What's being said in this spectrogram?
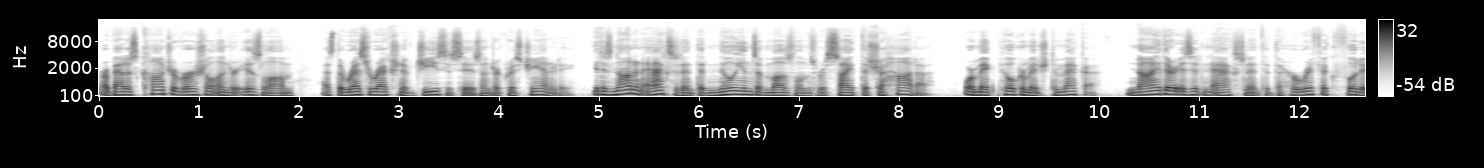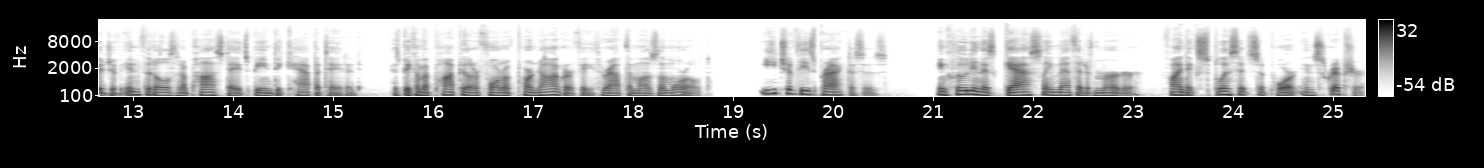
are about as controversial under Islam as the resurrection of Jesus is under Christianity. It is not an accident that millions of Muslims recite the Shahada or make pilgrimage to Mecca. Neither is it an accident that the horrific footage of infidels and apostates being decapitated has become a popular form of pornography throughout the Muslim world. Each of these practices, including this ghastly method of murder, find explicit support in Scripture.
